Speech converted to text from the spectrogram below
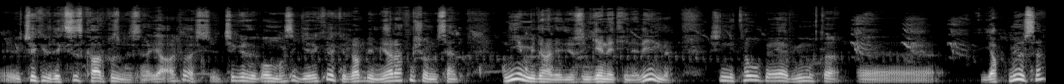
e, çekirdeksiz karpuz mesela. Ya arkadaş çekirdek olması gerekiyor ki Rabbim yaratmış onu sen. Niye müdahale ediyorsun genetiğine değil mi? Şimdi tavuk eğer yumurta e, yapmıyorsa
